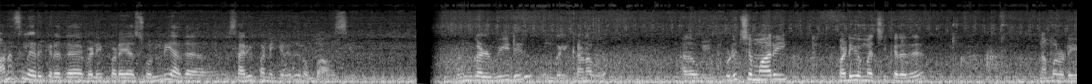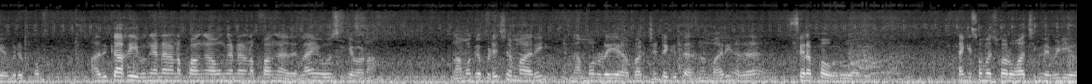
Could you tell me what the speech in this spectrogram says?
மனசில் இருக்கிறத வெளிப்படையாக சொல்லி அதை சரி பண்ணிக்கிறது ரொம்ப அவசியம். உங்கள் வீடு உங்கள் கனவு அதை உங்களுக்கு பிடிச்ச மாதிரி வடிவமைச்சிக்கிறது நம்மளுடைய விருப்பம். அதுக்காக இவங்க என்ன நினப்பாங்க அவங்க என்ன நினைப்பாங்க அதெல்லாம் யோசிக்க வேணாம். நமக்கு பிடிச்ச மாதிரி நம்மளுடைய பட்ஜெட்டுக்கு தகுந்த மாதிரி அதை சிறப்பாக உருவாகும் தேங்க்யூ ஸோ மச் ஃபார் வாட்சிங் த வீடியோ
